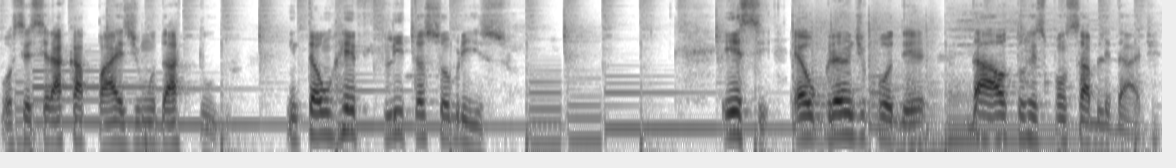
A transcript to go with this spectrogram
você será capaz de mudar tudo. Então, reflita sobre isso. Esse é o grande poder da autorresponsabilidade.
